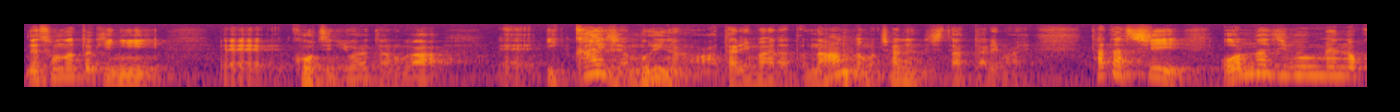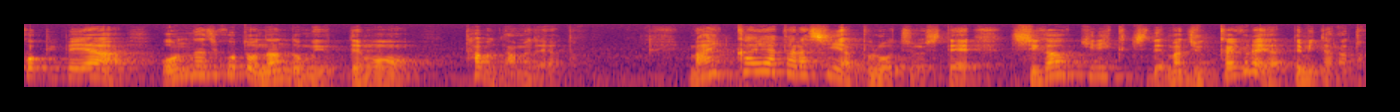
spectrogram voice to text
でそんな時に、えー、コーチに言われたのが、えー、1回じゃ無理なのは当たり前だと。何度もチャレンジして当たり前。ただし同じ文面のコピペや同じことを何度も言っても多分ダメだよと。毎回新しいアプローチをして違う切り口で、まあ、10回ぐらいやってみたらと。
